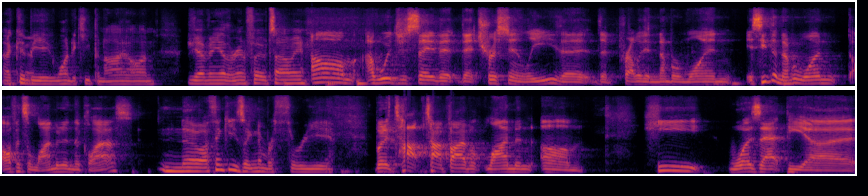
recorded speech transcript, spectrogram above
I could be one to keep an eye on. Do you have any other info, Tommy? Um, I would just say that that Tristan Leigh, the the probably the number one, is he the number one offensive lineman in the class? No, I think he's like number three. But a top top five lineman. Um, he was at the uh,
